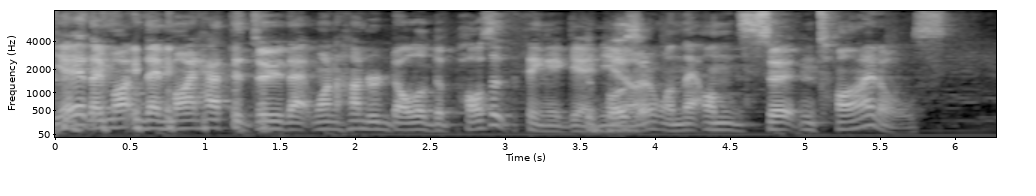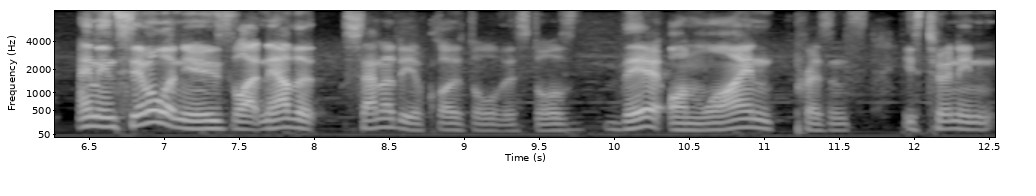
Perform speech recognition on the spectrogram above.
Yeah, they might they might have to do that one hundred dollar deposit thing again, you know, on that on certain titles. And in similar news, like now that Sanity have closed all of their stores, their online presence is turning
